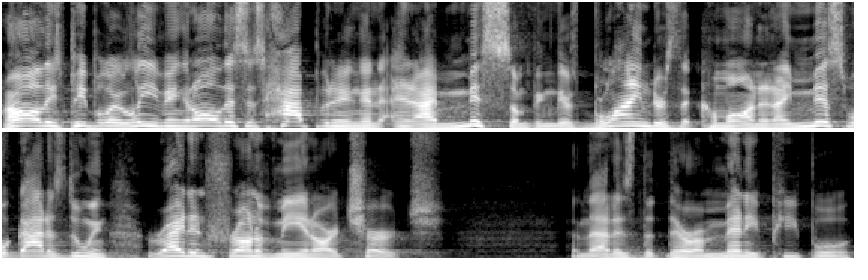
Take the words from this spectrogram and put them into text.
all these people are leaving and all this is happening. And, and I miss something. There's blinders that come on. And I miss what God is doing right in front of me in our church. And that is that there are many people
